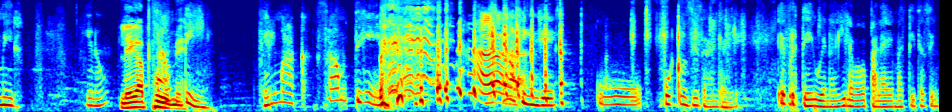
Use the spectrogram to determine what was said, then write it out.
Meal you know? Lega phume. something. Very mark. Something something nje u- uqinza izandla nje every day wena yilaba ababhalayo ema-statusini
